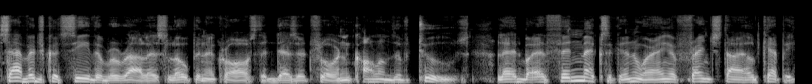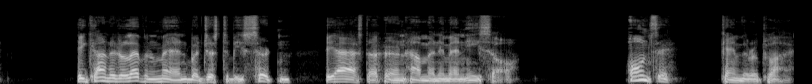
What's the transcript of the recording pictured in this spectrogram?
Savage could see the rurales loping across the desert floor in columns of twos, led by a thin Mexican wearing a French-style kepi. He counted eleven men, but just to be certain, he asked Ahern how many men he saw. Once, came the reply.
